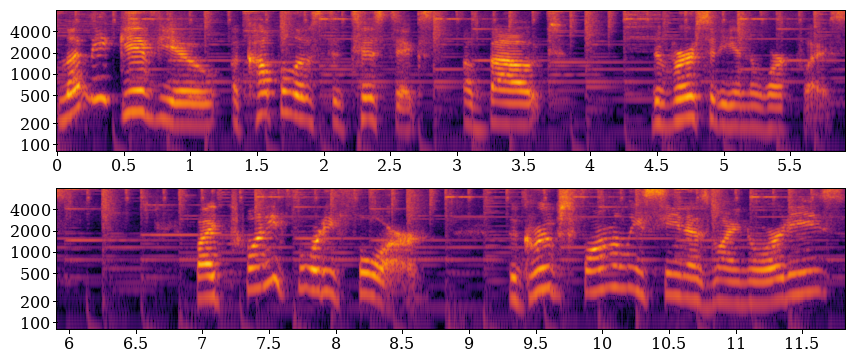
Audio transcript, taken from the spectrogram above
Let me give you a couple of statistics about diversity in the workplace. By 2044, the groups formerly seen as minorities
